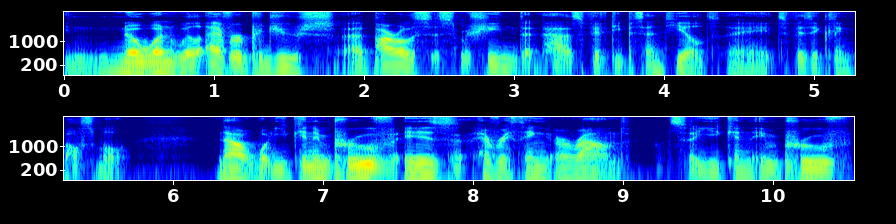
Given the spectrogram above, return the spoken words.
no one will ever produce a pyrolysis machine that has 50% yield. It's physically impossible. Now, what you can improve is everything around. So you can improve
